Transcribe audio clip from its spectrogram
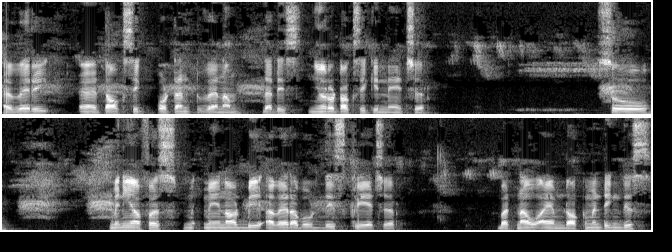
a very uh, toxic potent venom that is neurotoxic in nature. So many of us may not be aware about this creature but now i am documenting this.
